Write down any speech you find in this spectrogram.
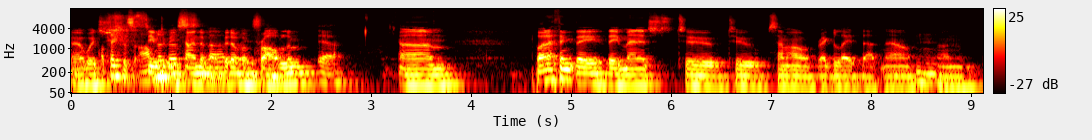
uh, which I'll take this seemed to be kind of a bit of a problem. yeah. Um, but I think they, they managed to to somehow regulate that now. Mm-hmm. And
